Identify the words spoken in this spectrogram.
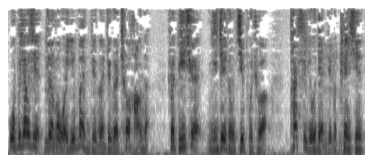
我不相信，最后我一问这个这个车行的，说的确你这种吉普车它是有点这个偏心，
